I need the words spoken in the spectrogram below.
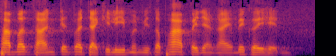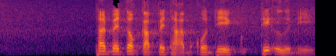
ธรรมมาตรฐานปัญจคีรีมันมีสภาพเป็นยังไง ไม่เคยเห็น ท่านไม่ต้องกลับไปถามคนที่ที่อื่นอีก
